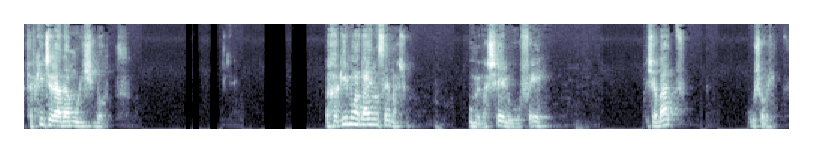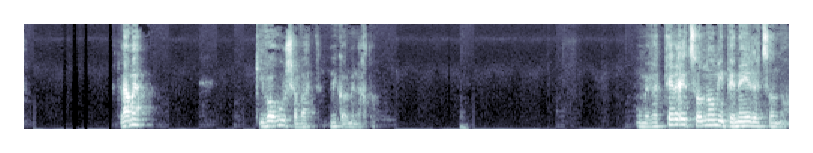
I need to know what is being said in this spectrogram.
התפקיד של האדם הוא לשבות. בחגים הוא עדיין עושה משהו. הוא מבשל, הוא רופא. בשבת הוא שובת. למה? כי בו הוא שבת מכל מלאכתו. הוא מבטל רצונו מפני רצונו.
